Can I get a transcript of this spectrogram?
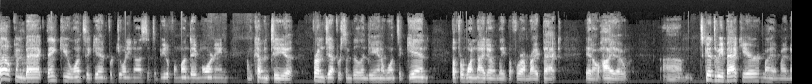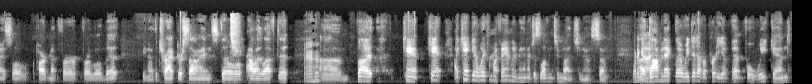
Welcome back. Thank you once again for joining us. It's a beautiful Monday morning. I'm coming to you from Jeffersonville, Indiana, once again, but for one night only before I'm right back in Ohio. Um, it's good to be back here, my my nice little apartment for for a little bit. You know, the tractor sign still how I left it, Uh-huh. um, but can't can't I can't get away from my family, man. I just love them too much, you know. So. What a Uh. Dominic, though, we did have a pretty eventful weekend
